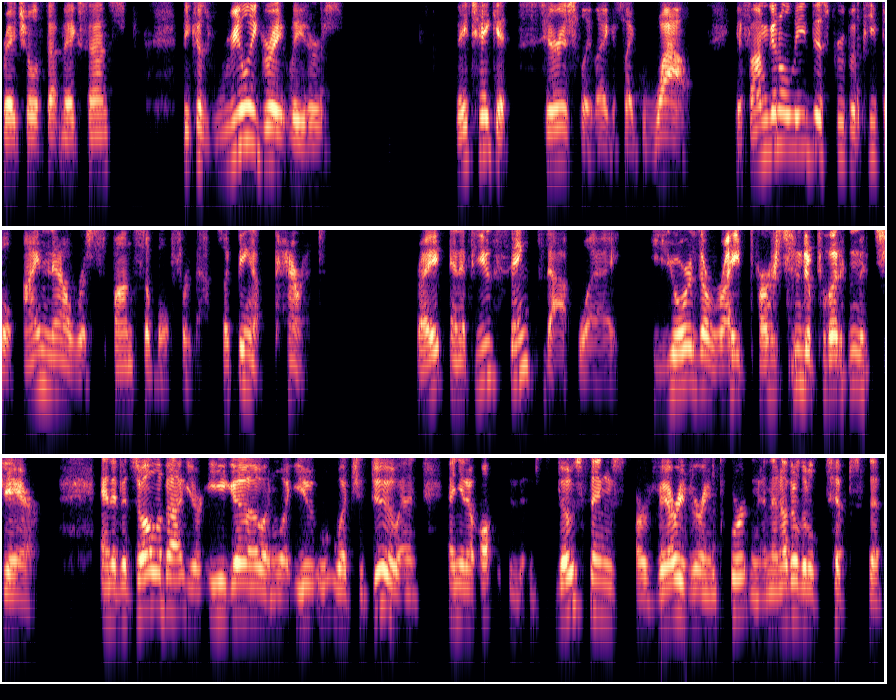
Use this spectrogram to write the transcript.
rachel if that makes sense. Because really great leaders they take it seriously. Like it's like wow if i'm going to lead this group of people i'm now responsible for them it's like being a parent right? And if you think that way you're the right person to put in the chair and if it's all about your ego and what you what you do and and you know all, those things are very very important and then other little tips that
